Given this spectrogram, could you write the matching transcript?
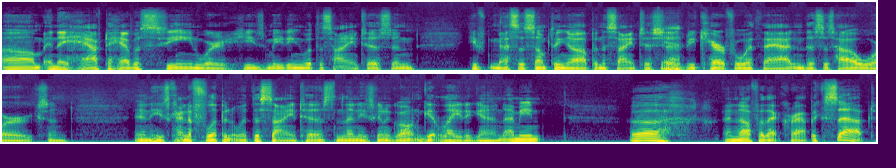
um, and they have to have a scene where he's meeting with the scientist and he messes something up, and the scientist Yeah. says, "Be careful with that," and this is how it works, and and he's kind of flippant with the scientist, and then he's going to go out and get laid again. I mean, ugh, enough of that crap. Except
